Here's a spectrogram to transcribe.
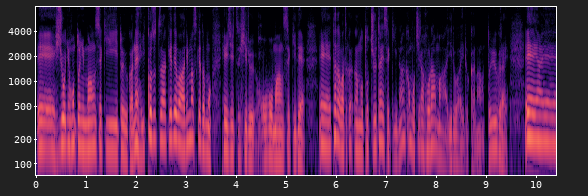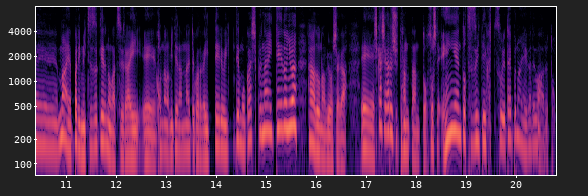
えー非常に本当に満席というかね1個ずつ明けではありますけども平日昼ほぼ満席で、えーただあの途中退席なんかもちらほらまあいるはいるかなというぐらい、えーまあやっぱり見続けるのが辛い、えーこんなの見てらんないという方が言っている言ってもおかしくない程度にはハードな描写が、えしかしある種淡々とそして延々と続いていくそういうタイプの映画ではあると。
